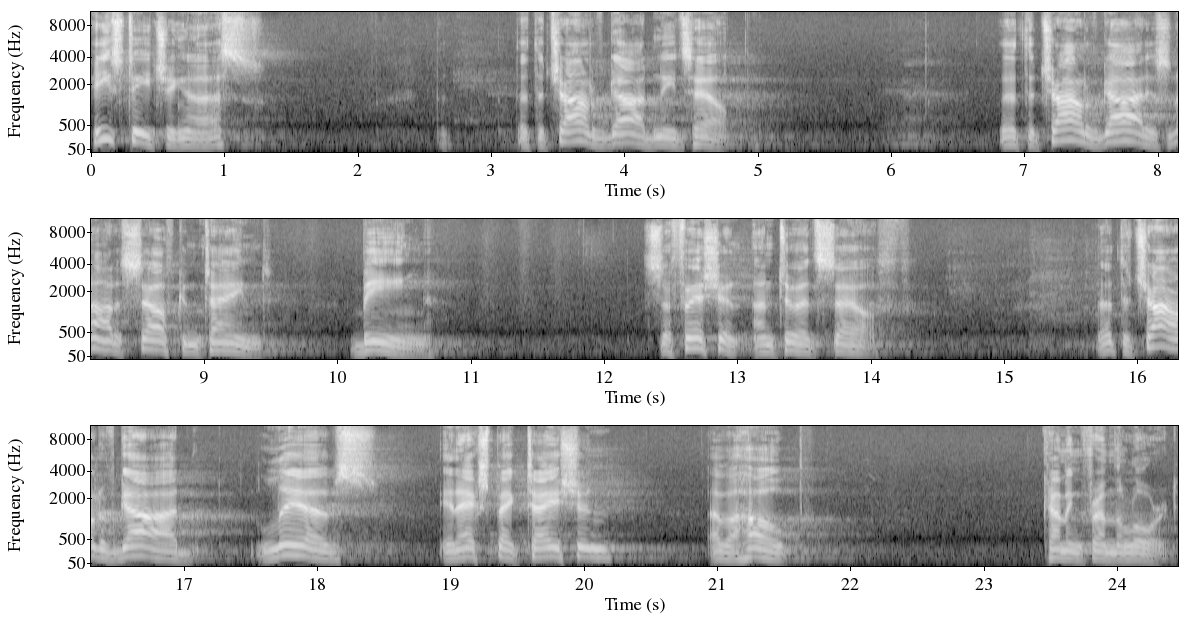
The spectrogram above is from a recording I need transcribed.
He's teaching us that the child of God needs help, that the child of God is not a self contained being, sufficient unto itself, that the child of God lives in expectation of a hope coming from the Lord.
